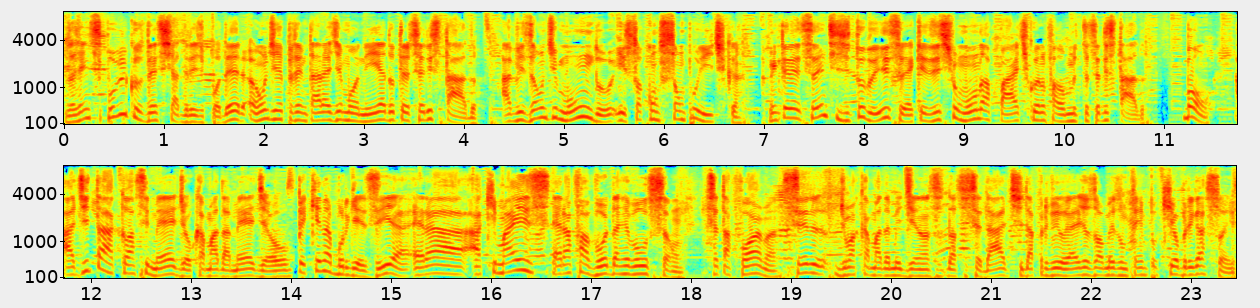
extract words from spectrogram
Os agentes públicos nesse xadrez de poder hão de representar a hegemonia do terceiro estado, a visão de mundo e sua construção política. O interessante de tudo isso é que existe um mundo à parte quando falamos de terceiro estado. Bom, a dita classe média ou camada média ou pequena burguesia era a que mais era a favor da revolução. De certa forma, ser de uma camada mediana da sociedade te dá privilégios ao mesmo tempo que obrigações.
